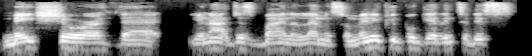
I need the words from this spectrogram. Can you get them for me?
make sure that you're not just buying a lemon. So many people get into this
